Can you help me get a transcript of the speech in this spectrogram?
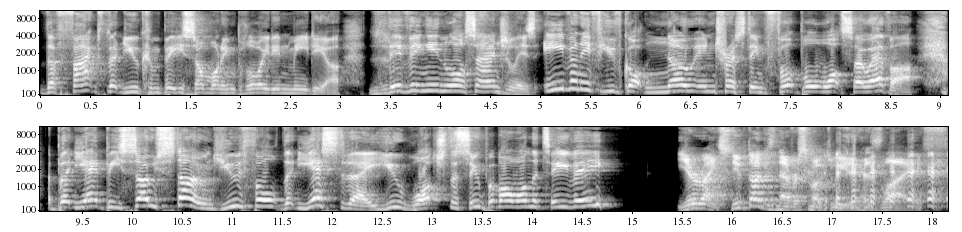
the fact that you can be someone employed in media, living in Los Angeles, even if you've got no interest in football whatsoever, but yet be so stoned you thought that yesterday you watched the Super Bowl on the TV? You're right. Snoop Dogg has never smoked weed in his life.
